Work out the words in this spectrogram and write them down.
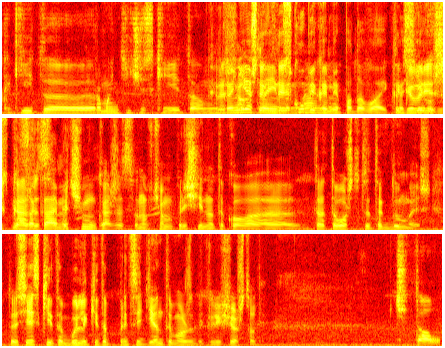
какие-то романтические там. Хорошо, Конечно, ты- им ты- с кубиками подавай, Ты говоришь, с кажется, почему кажется? Ну, в чем причина такого, э, того, что ты так думаешь? То есть есть какие-то, были какие-то прецеденты, может быть, или еще что-то? Читал.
